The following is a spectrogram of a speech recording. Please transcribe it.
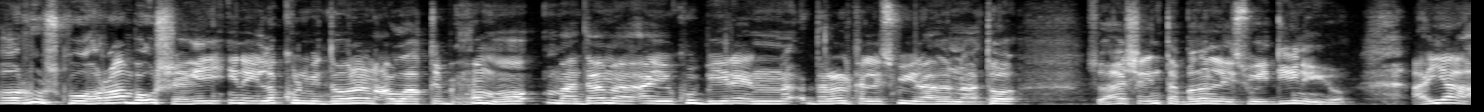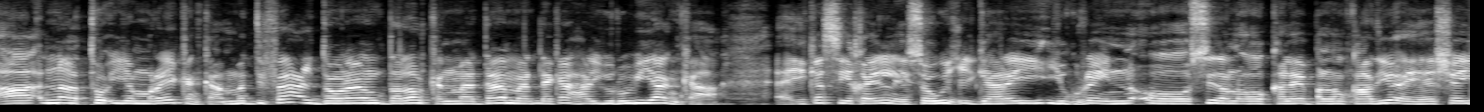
oo ruushku horaanba u sheegay inay la kulmi doonaan cawaaqib xumo maadaama ay ku biireen dalalka laysku yidhaahdo nato su'aasha inta badan la isweydiinayo ayaa ah nato iyo maraykanka ma difaaci doonaan dalalkan maadaama dhagaha yurubiyaanka ay ka sii qaylinayso wixii gaaray ukraine oo sidan oo kale ballanqaadyo ay heshay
